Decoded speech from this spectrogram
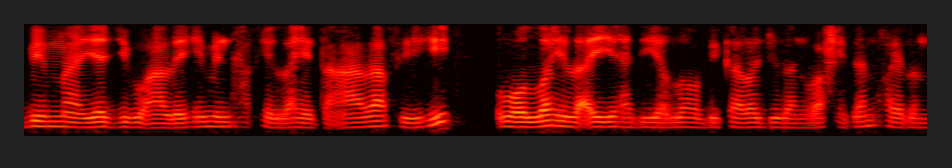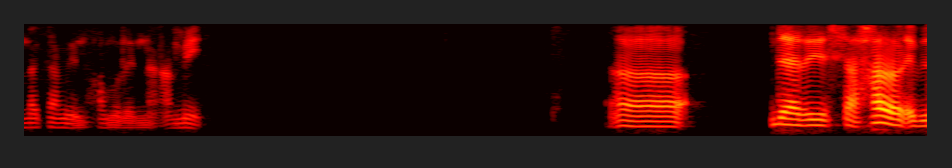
bima yajibu alaihi min haqqillahi ta'ala fihi wallahi la yahdiyallahu bika rajulan wahidan khairan laka min humrin na'ami uh, dari Sahal Ibn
